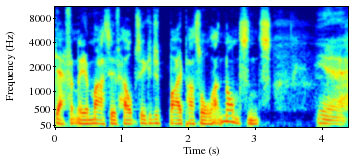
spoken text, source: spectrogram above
definitely a massive help. So you could just bypass all that nonsense. Yeah.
